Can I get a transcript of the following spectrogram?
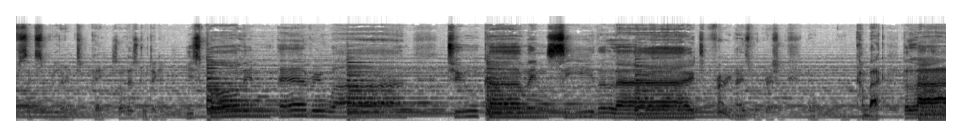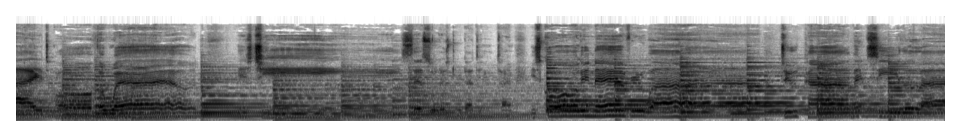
F6 we learned. Okay, so let's do it again. He's calling everyone to come and see the light. Very nice progression. We'll come back. The light of the world is Jesus. So let's do that in time. He's calling everyone to come and see the light.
